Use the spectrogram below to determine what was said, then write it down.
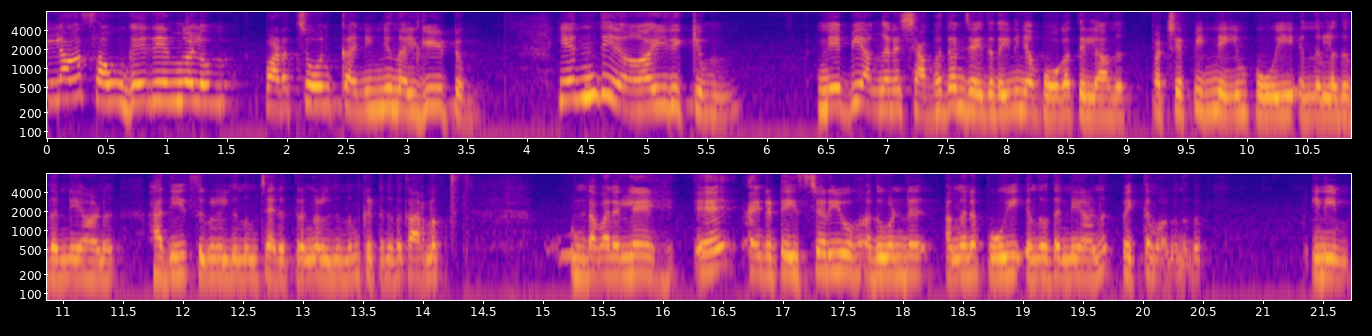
എല്ലാ സൗകര്യങ്ങളും പടച്ചോൻ കനിഞ്ഞു നൽകിയിട്ടും എന്തിനായിരിക്കും നബി അങ്ങനെ ശപഥം ചെയ്തത്? ഇനി ഞാൻ പോകത്തില്ല എന്ന് പക്ഷെ പിന്നെയും പോയി എന്നുള്ളത് തന്നെയാണ് ഹദീസുകളിൽ നിന്നും ചരിത്രങ്ങളിൽ നിന്നും കിട്ടുന്നത്. കാരണം ഉണ്ടവനല്ലേ ഏ അതിന്റെ ടേസ്റ്റ് അറിയൂ? അതുകൊണ്ട് അങ്ങനെ പോയി എന്ന് തന്നെയാണ് വ്യക്തമാകുന്നത്. ഇനിയും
